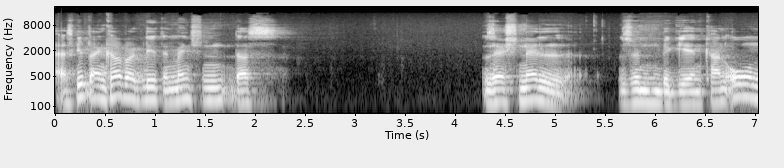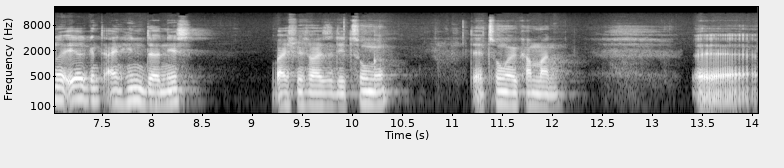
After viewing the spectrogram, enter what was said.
Es gibt ein Körperglied im Menschen, das sehr schnell Sünden begehen kann, ohne irgendein Hindernis, beispielsweise die Zunge. Der Zunge kann man äh,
